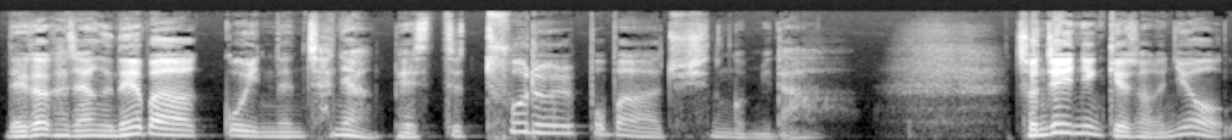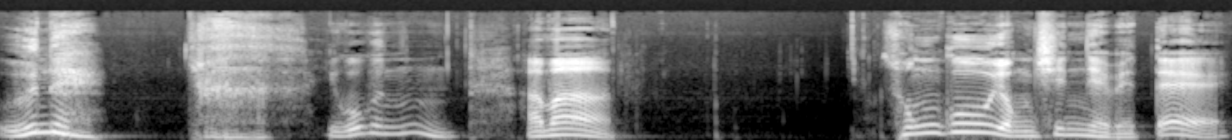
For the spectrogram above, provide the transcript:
내가 가장 은혜 받고 있는 찬양 베스트 2를 뽑아주시는 겁니다. 전재희님께서는요, 은혜. 야, 이 곡은 아마 송구 영신 예배 때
